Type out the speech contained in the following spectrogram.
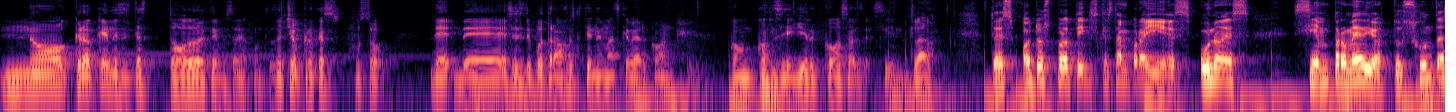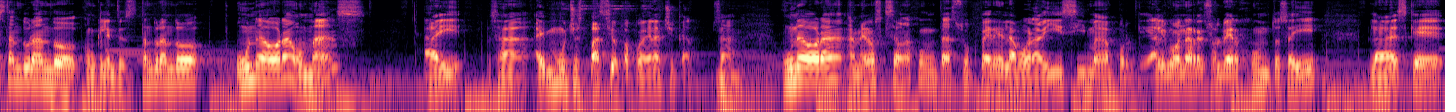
no creo que necesites todo el tiempo estar en juntos. De hecho, creo que es justo de, de ese tipo de trabajos que tiene más que ver con, con conseguir cosas así. Claro. Entonces, otros pro tips que están por ahí es, uno es, si en promedio tus juntas están durando con clientes, están durando una hora o más, hay, o sea, hay mucho espacio para poder achicar. O sea, una hora, a menos que sea una junta súper elaboradísima, porque algo van a resolver juntos ahí, la verdad es que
